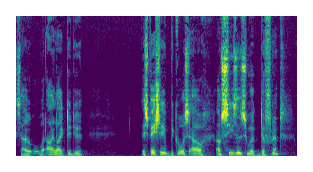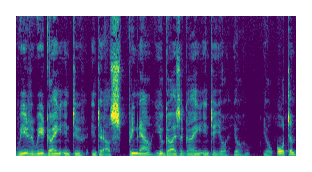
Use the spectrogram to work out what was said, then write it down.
So what I like to do, especially because our our seasons work different. We're we're going into into our spring now. You guys are going into your your your autumn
